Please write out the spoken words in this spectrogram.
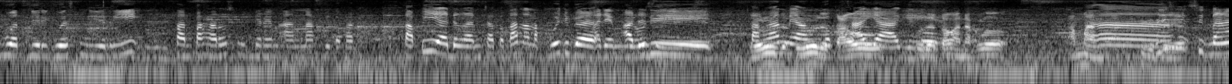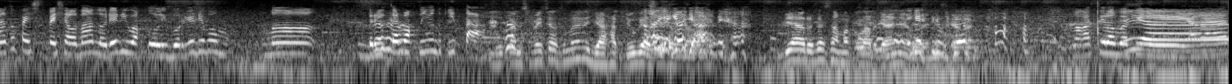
buat diri gue sendiri tanpa harus mikirin anak gitu kan tapi ya dengan catatan anak gue juga Ada yang ada di tangan Lu udah- yang lu gue udah tahu percaya gitu lu udah tahu anak lu aman Ah. gitu Jadi ya. Sweet Banana tuh pe- spesial banget loh dia di waktu liburnya dia mau memberikan waktunya untuk kita. bukan spesial sebenarnya jahat juga Oh iya jangan ya. dia harusnya sama keluarganya loh Iya ini sih, sekarang Makasih loh Mbak Vi, Iya. ya kan?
